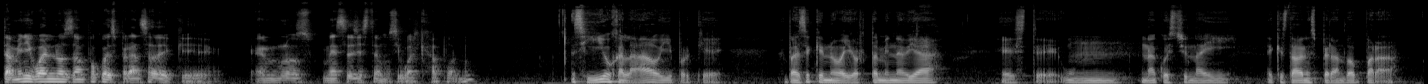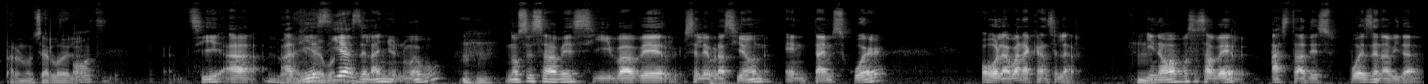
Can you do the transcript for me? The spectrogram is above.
también igual nos da un poco de esperanza de que en unos meses ya estemos igual que Japón, ¿no? Sí, ojalá, oye, porque me parece que en Nueva York también había este, una cuestión ahí de que estaban esperando para, para anunciar lo del... Oh, sí, a 10 días del año nuevo, no se sabe si va a haber celebración en Times Square o la van a cancelar. Y no vamos a saber hasta después de Navidad.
